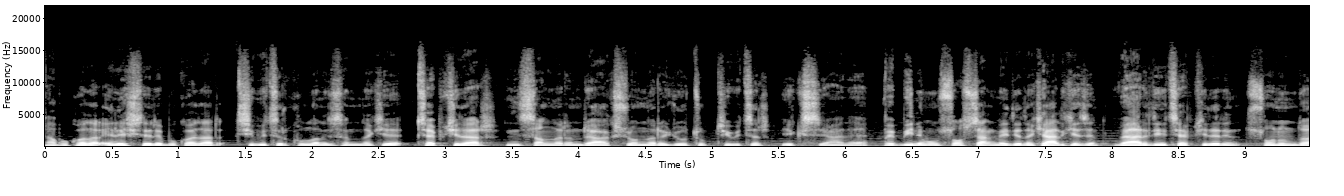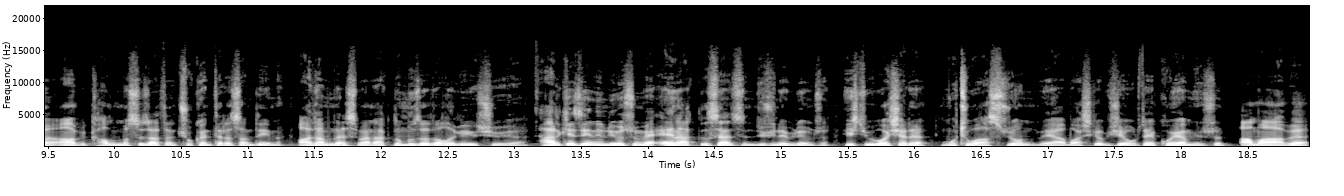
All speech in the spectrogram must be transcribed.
Ya bu kadar eleştiri, bu kadar Twitter kullanıcısındaki tepkiler, insanların reaksiyonları, YouTube, Twitter, X yani ve minimum sosyal medyadaki herkesin verdiği tepkilerin sonunda abi kalması zaten çok enteresan değil mi? Adam resmen aklımızda dalga geçiyor ya. Herkese yeniliyorsun ve en haklı sensin. Düşünebiliyor musun? Hiçbir başarı, motivasyon veya başka bir şey ortaya koyamıyorsun. Ama abi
